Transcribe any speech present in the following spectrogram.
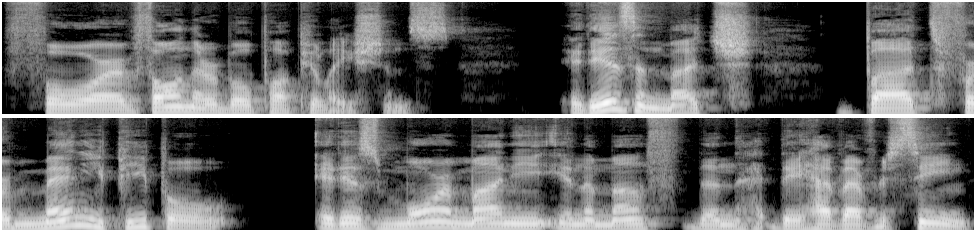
for vulnerable populations. It isn't much, but for many people, it is more money in a month than they have ever seen.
